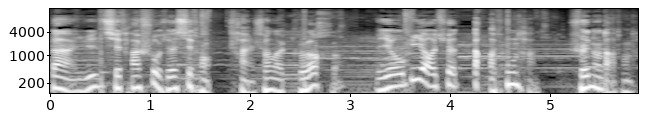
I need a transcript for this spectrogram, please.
但与其他数学系统产生了隔阂，有必要去打通它。谁能打通它？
